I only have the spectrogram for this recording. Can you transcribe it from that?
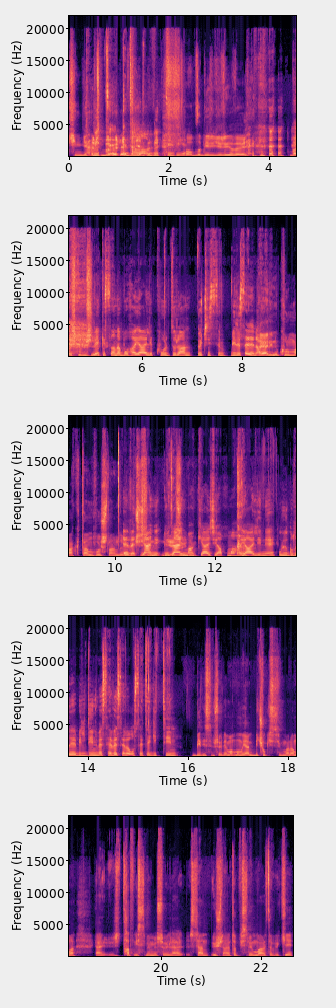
kim geldi Bitti. böyle? E, tamam bitti diye. Abla bir yürüyor böyle. Başka bir şey. Peki sana bu hayali kurduran üç isim. Biri Serenay. Hayalini kurmaktan hoşlandığım üç Evet isim yani diye güzel makyaj yapma hayalini uygulayabildiğin ve seve seve o sete gittiğin bir isim söyleyemem ama yani birçok isim var ama yani top ismimi söylersem üç tane top ismim var tabii ki.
